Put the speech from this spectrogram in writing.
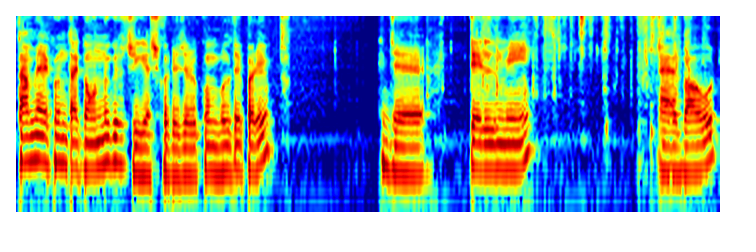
তা আমরা এখন তাকে অন্য কিছু জিজ্ঞেস করি, যেরকম বলতে পারি যে tell me about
